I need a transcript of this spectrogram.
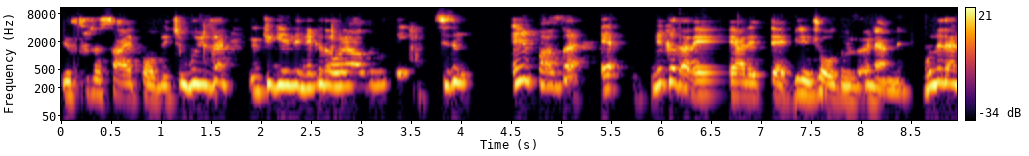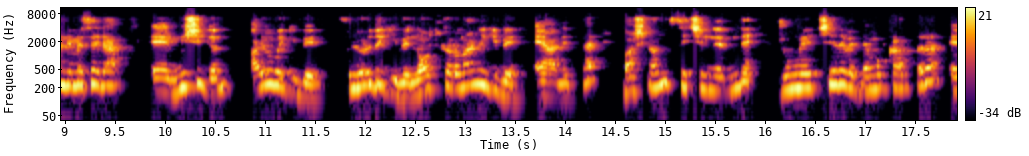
nüfusa sahip olduğu için. Bu yüzden ülke genelinde ne kadar oy aldığınız değil, sizin en fazla e, ne kadar eyalette birinci olduğunuz önemli. Bu nedenle mesela e, Michigan, Iowa gibi, Florida gibi, North Carolina gibi eyaletler başkanlık seçimlerinde Cumhuriyetçilere ve demokratlara e,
